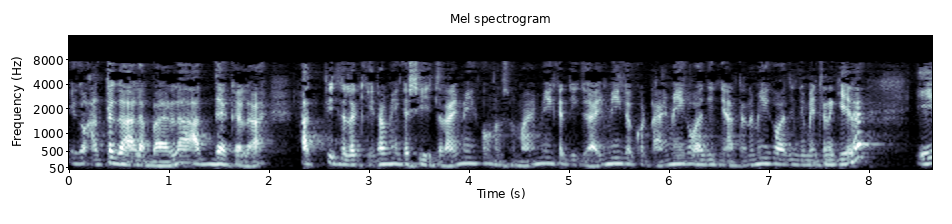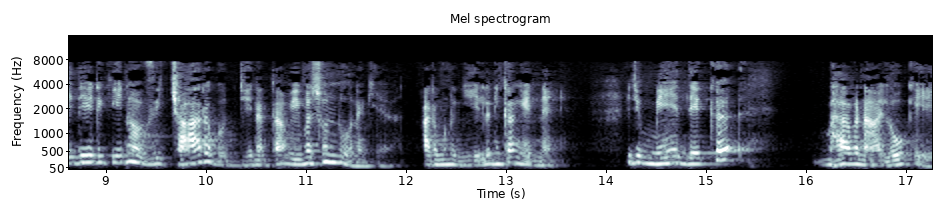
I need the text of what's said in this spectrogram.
ඒක අත ගාලා බලලා අත්දකලා අත්විඳලා කියන මේක සීතලයි මේක උණුසුමයි මේක දිගයි මේක කොටයි මේක වදින්නේ අතන මේක වදින්නේ මෙතන කියලා ඒ දෙයට කියනවා විචාර බුද්ධිය නැත්නම් විමසුන් නුවණ කියලා. අරමුණ ගිහිල්ලා නිකන් එන්නේ නැහැ. ඉතින් මේ දෙක භාවනා ලෝකේ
